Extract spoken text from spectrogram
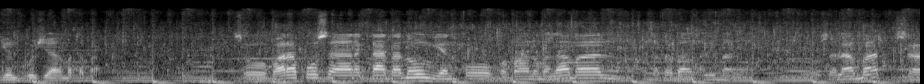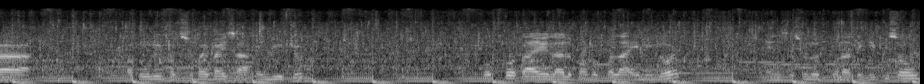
Yun po siya mataba. So para po sa nagtatanong, yan po pa paano malaman ang matabang alimango. So salamat sa patuloy pagsubaybay sa aking YouTube. Huwag po tayo lalo pang pagpalain ni Lord. And sa sunod po nating episode,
